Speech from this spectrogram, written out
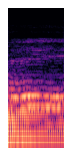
pay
